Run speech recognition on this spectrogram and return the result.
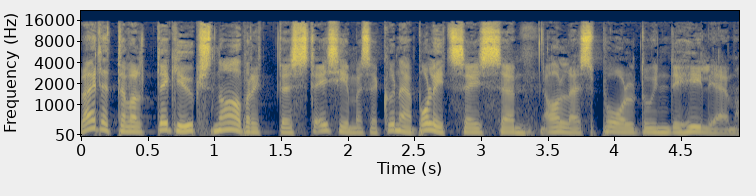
väidetavalt tegi üks naabritest esimese kõne politseisse alles pool tundi hiljem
